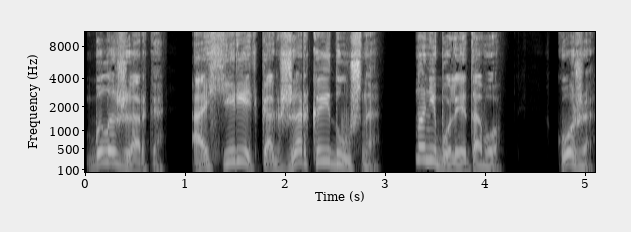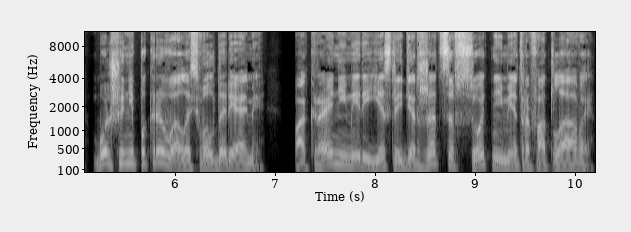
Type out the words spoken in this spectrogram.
было жарко. Охереть, как жарко и душно. Но не более того. Кожа больше не покрывалась волдырями, по крайней мере, если держаться в сотни метров от лавы.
